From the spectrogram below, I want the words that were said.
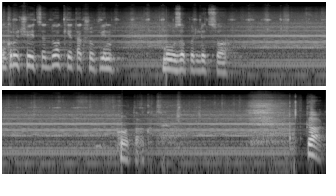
Накручується доки, так, щоб він був за подліцо. Отак от. Так,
